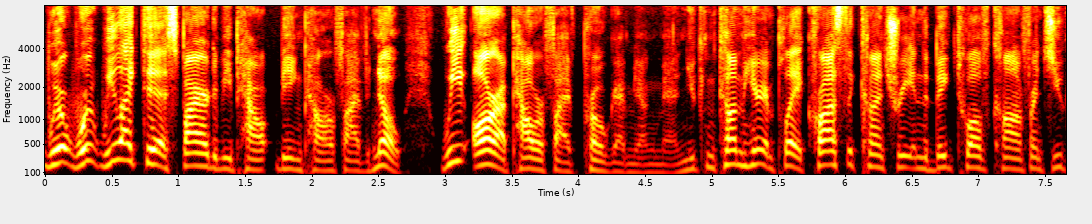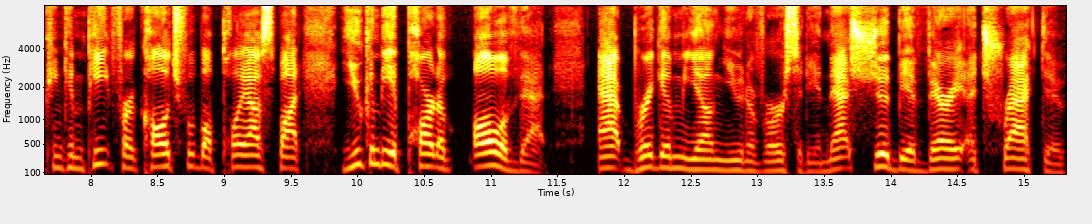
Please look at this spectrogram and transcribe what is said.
we're, we're, we like to aspire to be power, being Power Five. No, we are a Power Five program, young man. You can come here and play across the country in the Big 12 conference. You can compete for a college football playoff spot. You can be a part of all of that at Brigham Young University, and that should be a very attractive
